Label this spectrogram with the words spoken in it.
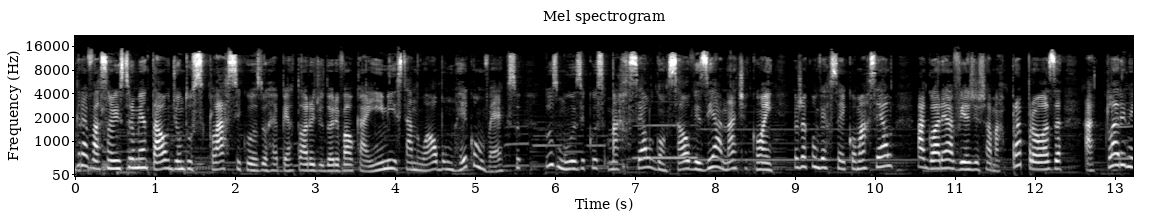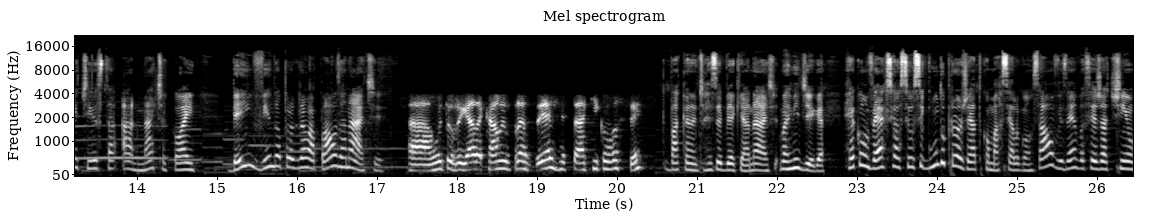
Gravação instrumental de um dos clássicos do repertório de Dorival Caymmi está no álbum Reconvexo dos músicos Marcelo Gonçalves e Anat Cohen. Eu já conversei com Marcelo, agora é a vez de chamar para prosa a clarinetista Anat Cohen. Bem-vindo ao programa Aplausa, Nath. Ah, muito obrigada, Carmen. É um prazer estar aqui com você. Bacana te receber aqui, Nath. Mas me diga, Reconverse é o seu segundo projeto com Marcelo Gonçalves, né? Vocês já tinham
